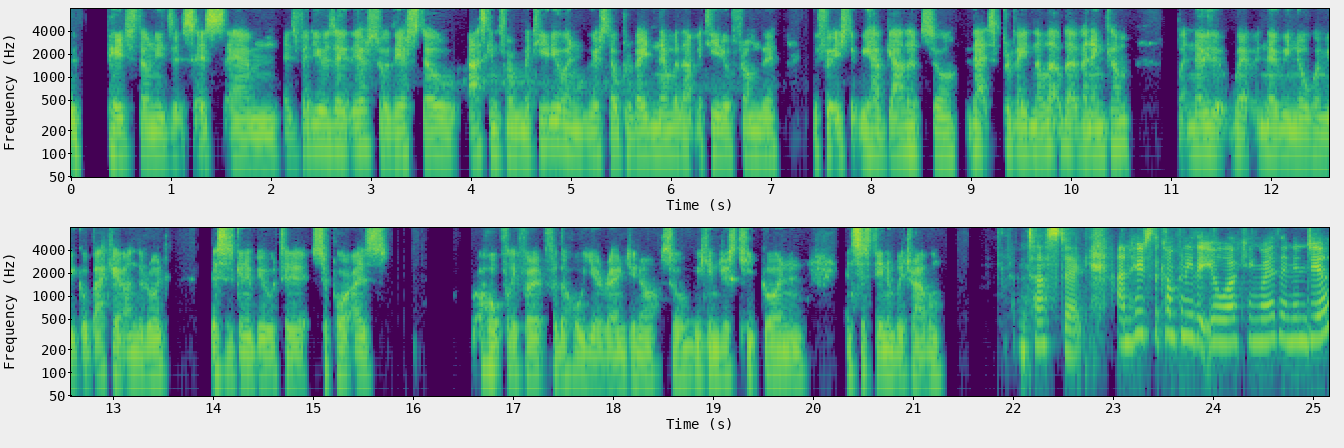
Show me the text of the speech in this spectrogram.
The page still needs its its, um, its videos out there so they're still asking for material and we're still providing them with that material from the, the footage that we have gathered. So that's providing a little bit of an income but now that we, now we know when we go back out on the road this is going to be able to support us hopefully for for the whole year round you know? So we can just keep going and and sustainably travel fantastic. And who's the company that you're working with in india?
